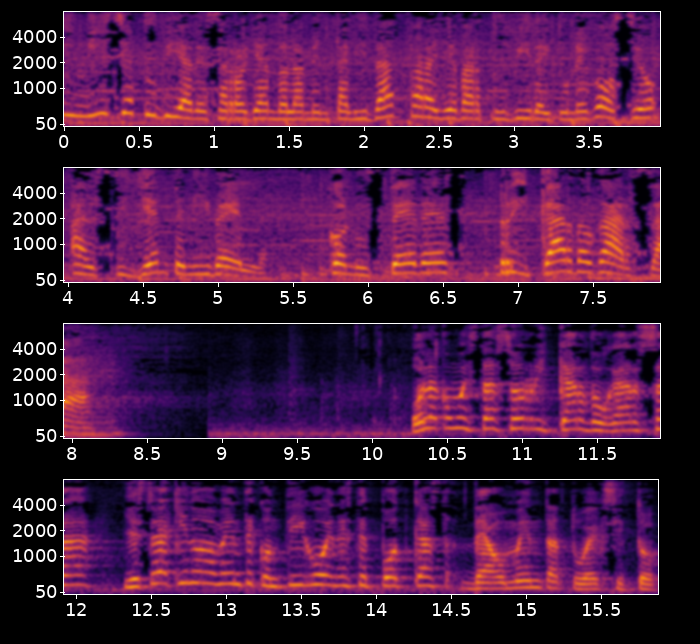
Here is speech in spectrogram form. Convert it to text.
Inicia tu día desarrollando la mentalidad para llevar tu vida y tu negocio al siguiente nivel. Con ustedes, Ricardo Garza. Hola, ¿cómo estás? Soy Ricardo Garza y estoy aquí nuevamente contigo en este podcast de Aumenta tu éxito.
